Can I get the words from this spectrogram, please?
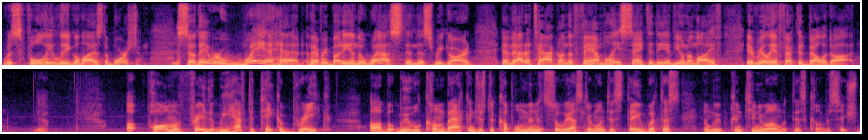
was fully legalized abortion. Yeah. So they were way ahead of everybody in the West in this regard. And that attack on the family, sanctity of human life, it really affected Bella Dodd. Yeah. Uh, Paul, I'm afraid that we have to take a break. Uh, but we will come back in just a couple minutes, so we ask everyone to stay with us and we continue on with this conversation.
